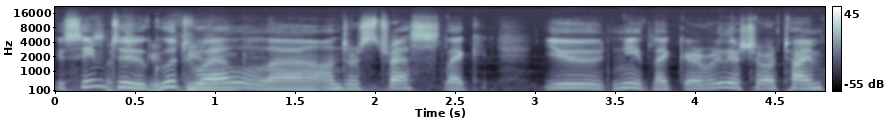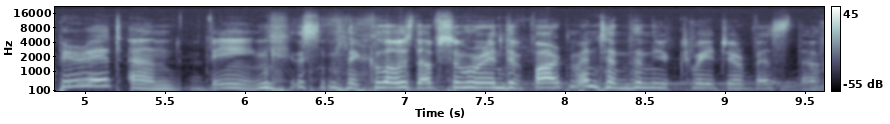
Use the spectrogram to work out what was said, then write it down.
You seem to good good well uh, under stress. Like you need like a really short time period and being like closed up somewhere in the apartment, and then you create your best stuff.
